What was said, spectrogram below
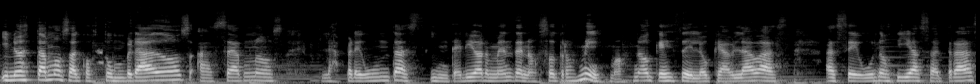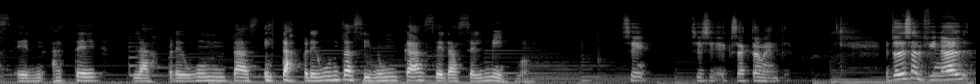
Y no estamos acostumbrados a hacernos las preguntas interiormente nosotros mismos, ¿no? Que es de lo que hablabas hace unos días atrás en Hazte las preguntas, estas preguntas y nunca serás el mismo. Sí, sí, sí, exactamente. Entonces al final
